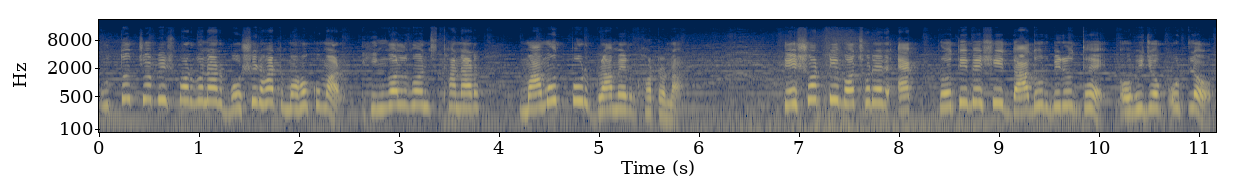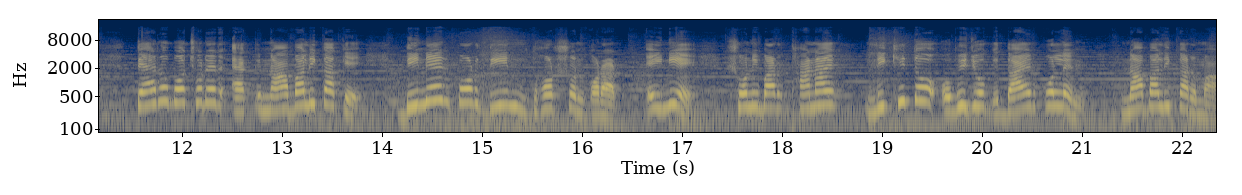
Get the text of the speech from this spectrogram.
উত্তর চব্বিশ পরগনার বসিরহাট মহকুমার হিঙ্গলগঞ্জ থানার মামুদপুর গ্রামের ঘটনা। তেষট্টি বছরের এক প্রতিবেশী দাদুর বিরুদ্ধে অভিযোগ উঠল, তেরো বছরের এক নাবালিকাকে দিনের পর দিন ধর্ষণ করার। এই নিয়ে শনিবার থানায় লিখিত অভিযোগ দায়ের করলেন নাবালিকার মা।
